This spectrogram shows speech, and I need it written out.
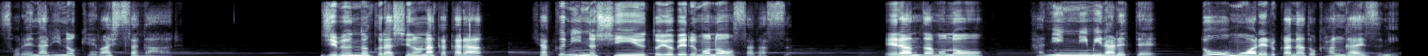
それなりの険しさがある。自分の暮らしの中から100人の親友と呼べるものを探す。選んだものを他人に見られてどう思われるかなど考えずに、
